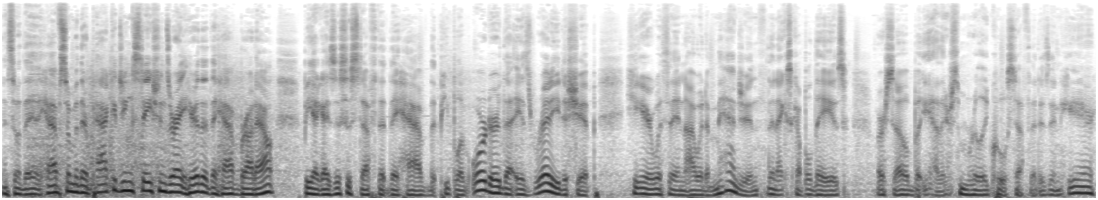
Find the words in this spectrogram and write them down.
And so they have some of their packaging stations right here that they have brought out. But yeah, guys, this is stuff that they have that people have ordered that is ready to ship here within, I would imagine, the next couple days or so. But yeah, there's some really cool stuff that is in here.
